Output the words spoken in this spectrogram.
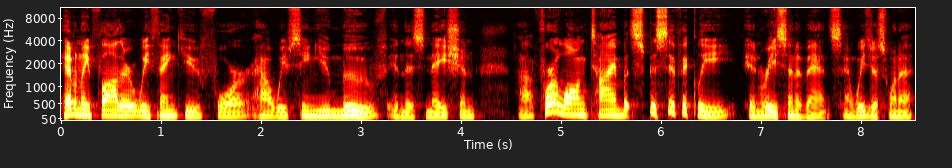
Heavenly Father, we thank you for how we've seen you move in this nation uh, for a long time, but specifically in recent events. And we just want to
